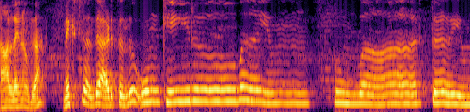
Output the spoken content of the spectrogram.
நாலு லைன் அப்படிதான். நெக்ஸ்ட் வந்து அடுத்து வந்து உம் கீருபையும் உம் வார்த்தையும்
